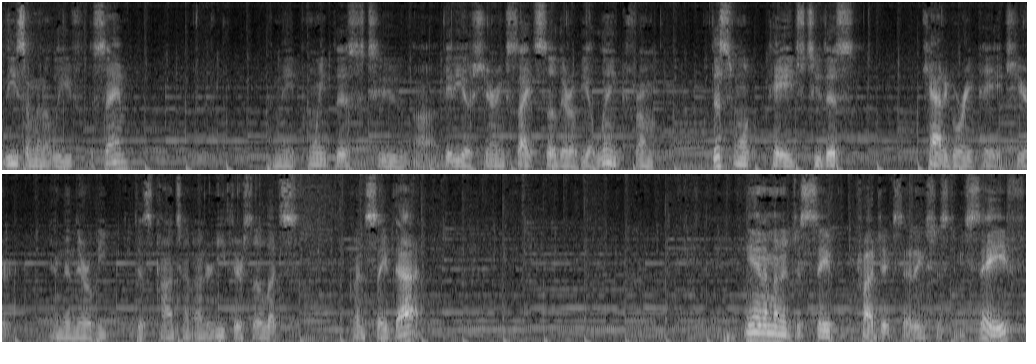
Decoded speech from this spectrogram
These I'm going to leave the same I may point this to uh, video sharing sites. So there will be a link from this page to this category page here. And then there will be this content underneath there. So let's go ahead and save that. And I'm going to just save project settings just to be safe.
